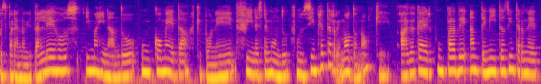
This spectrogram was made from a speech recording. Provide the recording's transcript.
pues para no ir tan lejos, imaginando un cometa que pone fin a este mundo, un simple terremoto, ¿no? Que haga caer un par de antenitas de internet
